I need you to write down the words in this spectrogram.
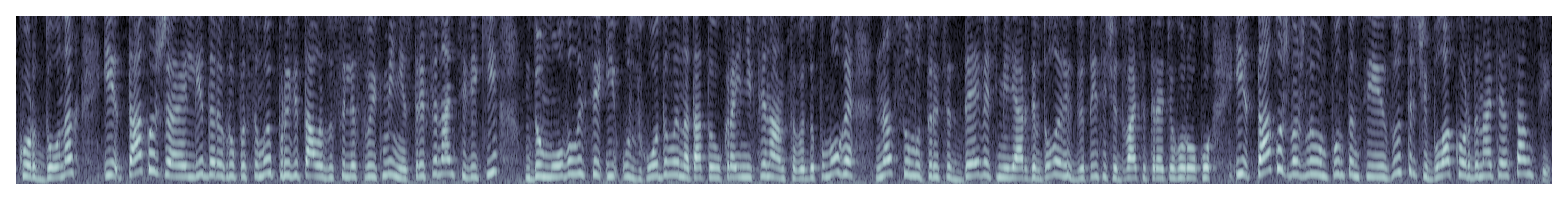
кордонах. І також е, лідери групи семи привітали зусилля своїх міністрів фінансів, які домовилися і узгодили надати Україні фінансової допомоги на суму 39 мільярдів доларів 2023 року. І також важливим пунктом цієї зустрічі була координація санкцій.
